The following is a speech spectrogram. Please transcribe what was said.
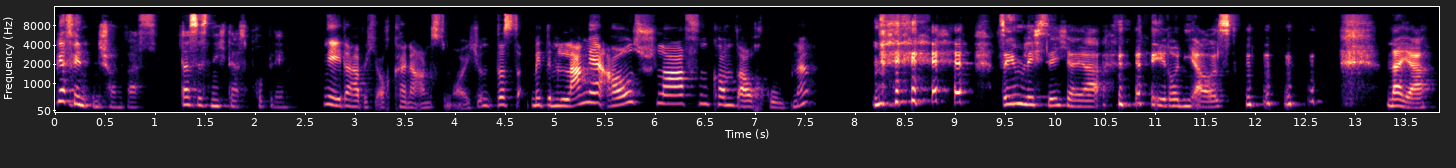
Wir finden schon was. Das ist nicht das Problem. Nee, da habe ich auch keine Angst um euch. Und das mit dem lange Ausschlafen kommt auch gut, ne? Ziemlich sicher, ja. Ironie aus. naja,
